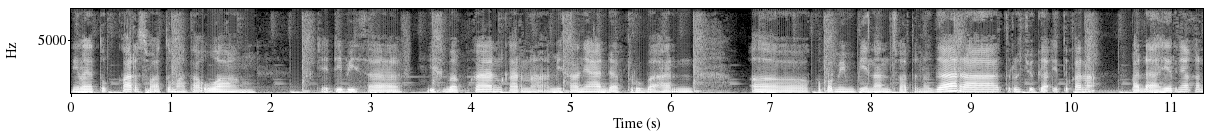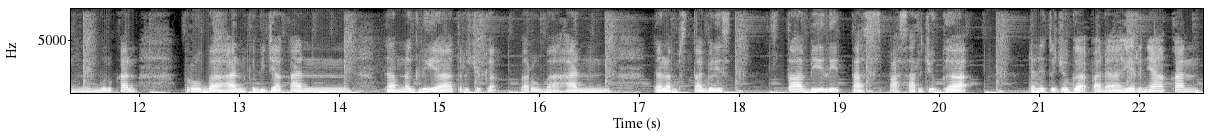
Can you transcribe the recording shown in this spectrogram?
nilai tukar suatu mata uang. Jadi bisa disebabkan karena misalnya ada perubahan uh, kepemimpinan suatu negara, terus juga itu kan pada akhirnya akan menimbulkan perubahan kebijakan dalam negeri ya, terus juga perubahan dalam stabilis stabilitas pasar juga dan itu juga pada akhirnya akan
